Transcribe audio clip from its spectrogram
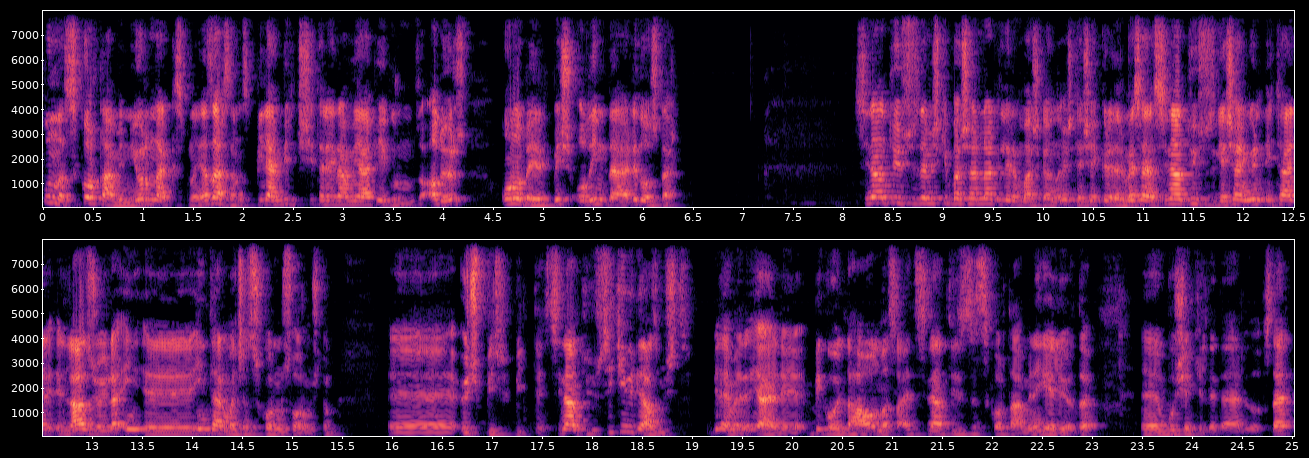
Bununla skor tahminini yorumlar kısmına yazarsanız bilen bir kişi Telegram VIP grubumuza alıyoruz. Onu belirtmiş olayım değerli dostlar. Sinan Tüysüz demiş ki başarılar dilerim başkanım demiş. Teşekkür ederim. Mesela Sinan Tüysüz geçen gün İtalya Lazio ile e, Inter maçın skorunu sormuştum. E, 3-1 bitti. Sinan Tüysüz 2-1 yazmıştı. Bilemedi. Yani bir gol daha olmasaydı Sinan Tüysüz'ün skor tahmini geliyordu. E, bu şekilde değerli dostlar.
